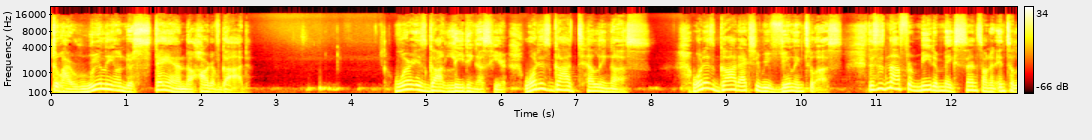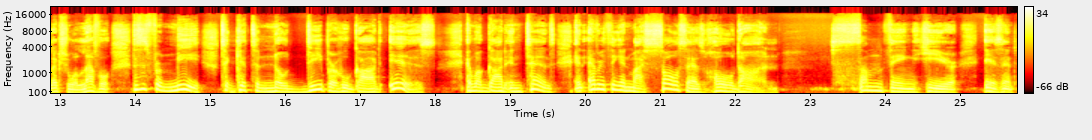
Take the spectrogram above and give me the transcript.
do I really understand the heart of God? Where is God leading us here? What is God telling us? What is God actually revealing to us? This is not for me to make sense on an intellectual level. This is for me to get to know deeper who God is and what God intends. And everything in my soul says, hold on. Something here isn't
